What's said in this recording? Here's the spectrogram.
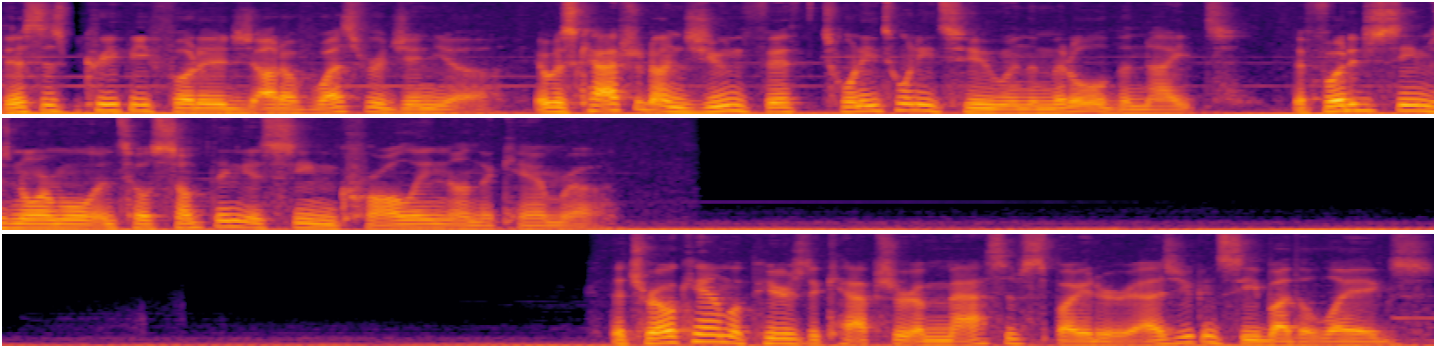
This is creepy footage out of West Virginia. It was captured on June 5th, 2022 in the middle of the night. The footage seems normal until something is seen crawling on the camera. The trail cam appears to capture a massive spider as you can see by the legs.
